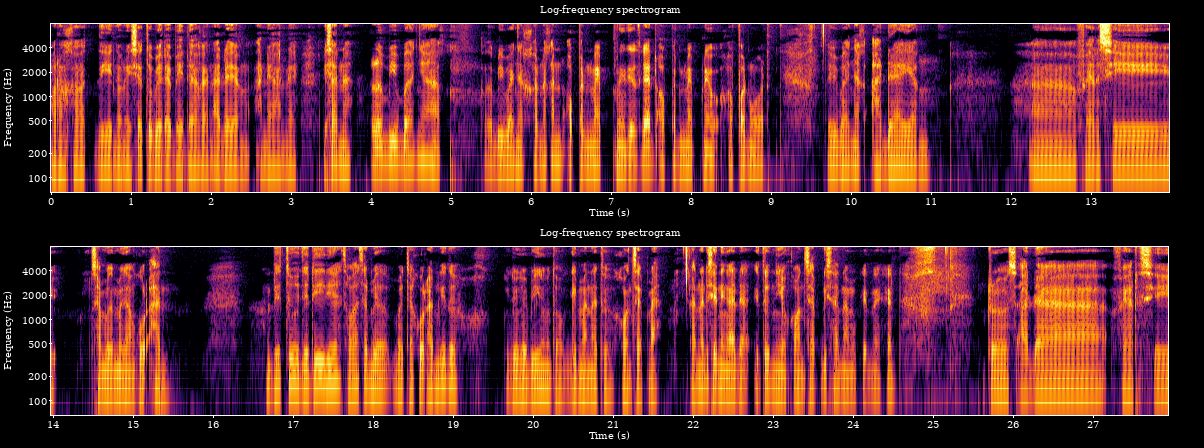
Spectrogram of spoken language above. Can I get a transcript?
orang sholat di Indonesia tuh beda-beda kan ada yang aneh-aneh. Di sana lebih banyak lebih banyak. Karena kan open map nih gitu kan? Open map nih open world. Lebih banyak ada yang eh, versi sambil megang Quran. Dia tuh jadi dia sholat sambil baca Quran gitu gue juga bingung tuh gimana tuh konsepnya. Karena di sini nggak ada itu new konsep di sana mungkin ya kan. Terus ada versi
